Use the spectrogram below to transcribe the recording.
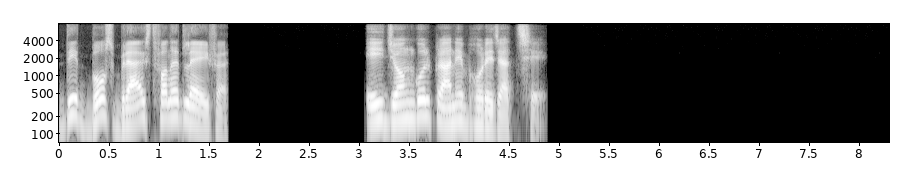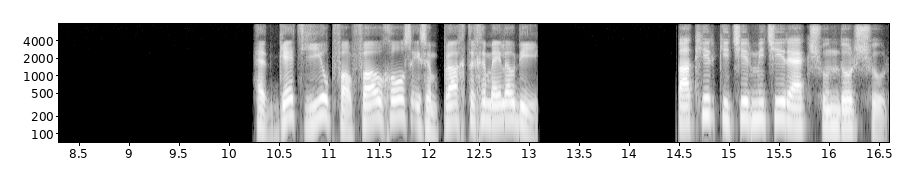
Dit bos bruist van het leven. এই জঙ্গল প্রাণে ভরে যাচ্ছে Het getjilp van vogels is een prachtige melodie. পাখির কিচিরমিচির এক সুন্দর সুর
